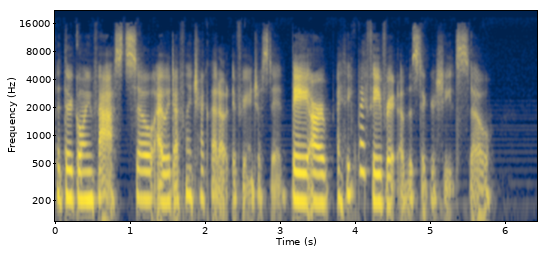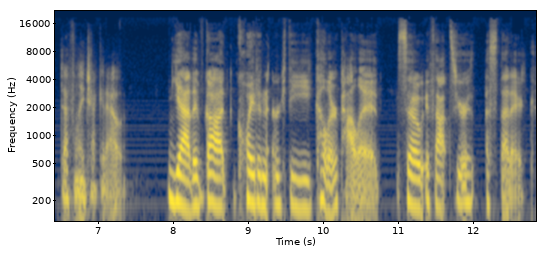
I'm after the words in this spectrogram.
but they're going fast. So I would definitely check that out if you're interested. They are, I think, my favorite of the sticker sheets. So definitely check it out. Yeah, they've got quite an earthy color palette. So if that's your aesthetic,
